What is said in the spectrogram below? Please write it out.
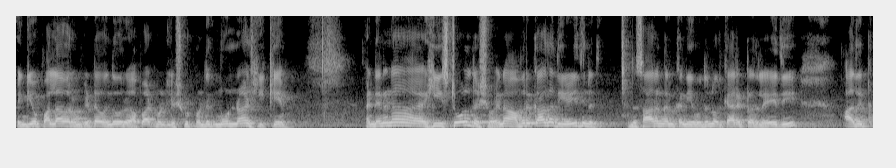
எங்கேயோ பல்லாவரம் கிட்ட வந்து ஒரு அப்பார்ட்மெண்ட்டில் ஷூட் பண்ணுறதுக்கு மூணு நாள் ஹீ கேம் அண்ட் என்னென்னா ஹீ ஸ்டோல் த ஷோ ஏன்னா அவருக்காக அது எழுதினது. இந்த சாரங்கன் கன்னியமுதன் ஒரு கேரக்டர் அதில் எழுதி அதுக்கு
